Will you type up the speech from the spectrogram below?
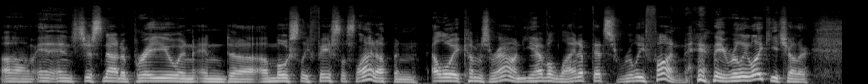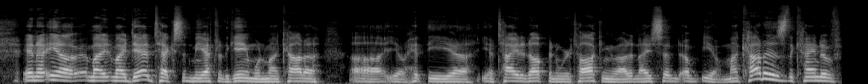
Um, and, and, it's just not Abreu and, and uh, a mostly faceless lineup. And Eloy comes around, you have a lineup that's really fun, and they really like each other. And uh, you know, my, my dad texted me after the game when Moncada, uh, you know, hit the uh, you know tied it up, and we were talking about it. And I said, uh, you know, Moncada is the kind of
